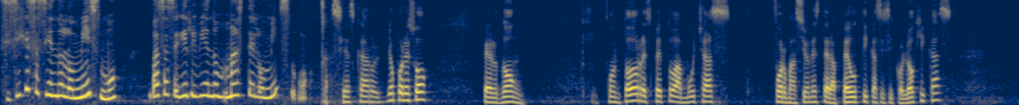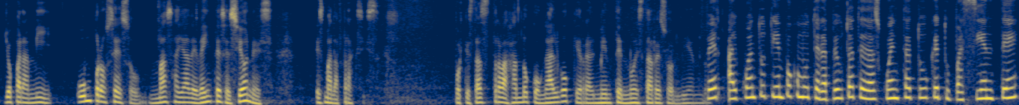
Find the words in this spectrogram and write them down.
Si sigues haciendo lo mismo, vas a seguir viviendo más de lo mismo. Así es, Carol. Yo por eso, perdón, con todo respeto a muchas formaciones terapéuticas y psicológicas, yo para mí un proceso más allá de 20 sesiones es mala praxis porque estás trabajando con algo que realmente no está resolviendo. Fer, ¿al cuánto tiempo como terapeuta te das cuenta tú que tu paciente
